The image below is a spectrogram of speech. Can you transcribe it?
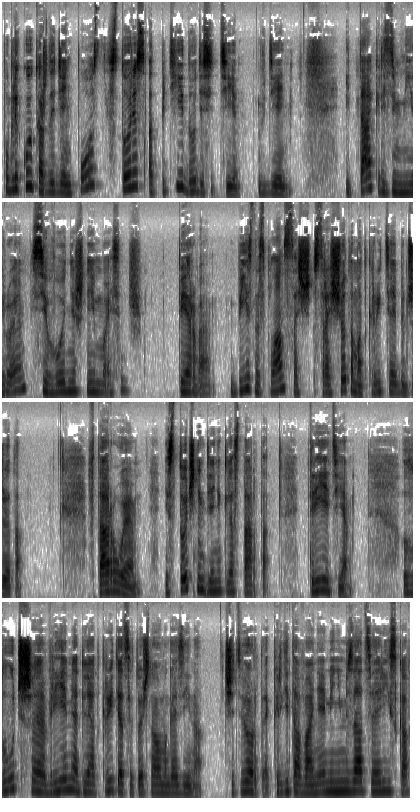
Публикуй каждый день пост, сторис от 5 до 10 в день. Итак, резюмируя сегодняшний месседж. Первое. Бизнес-план с расчетом открытия бюджета. Второе. Источник денег для старта. Третье. Лучшее время для открытия цветочного магазина. Четвертое. Кредитование, минимизация рисков.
